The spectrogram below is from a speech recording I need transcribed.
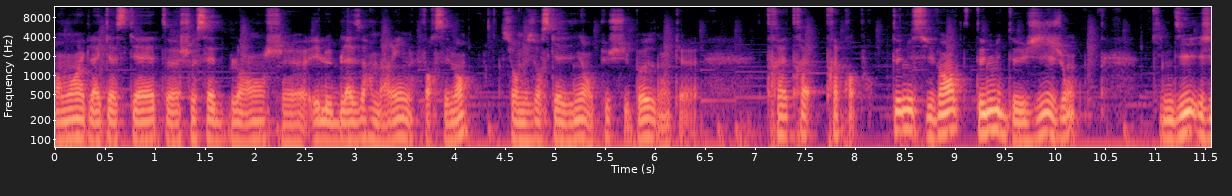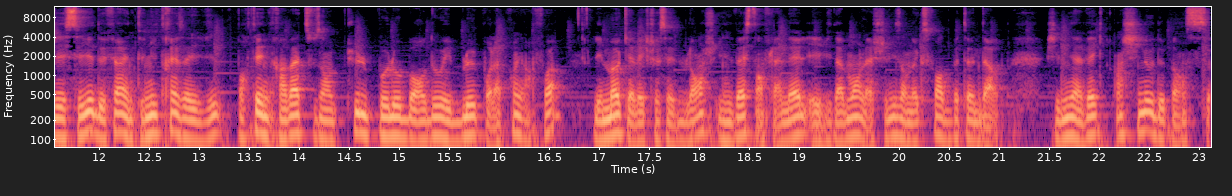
En moins avec la casquette, euh, chaussettes blanches euh, et le blazer marine, forcément, sur mesure Scavini en plus, je suppose, donc très très très propre. Tenue suivante, tenue de Gijon, qui me dit J'ai essayé de faire une tenue très Ivy, porter une cravate sous un pull polo bordeaux et bleu pour la première fois les mocs avec chaussettes blanches, une veste en flanelle et évidemment la chemise en Oxford button down. J'ai mis avec un chino de pince.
